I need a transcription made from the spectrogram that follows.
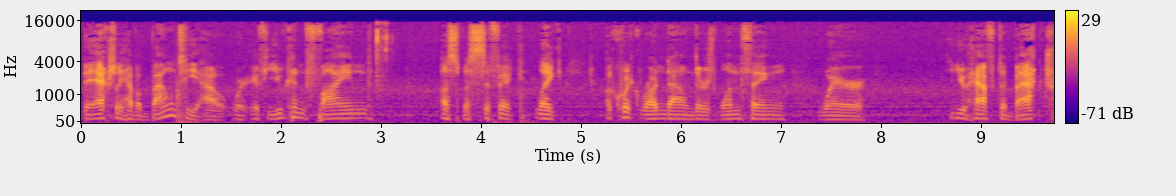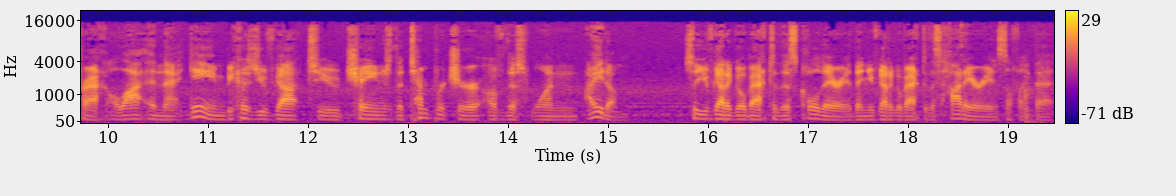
they actually have a bounty out where if you can find a specific, like a quick rundown, there's one thing where you have to backtrack a lot in that game because you've got to change the temperature of this one item. So you've got to go back to this cold area, then you've got to go back to this hot area and stuff like that.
